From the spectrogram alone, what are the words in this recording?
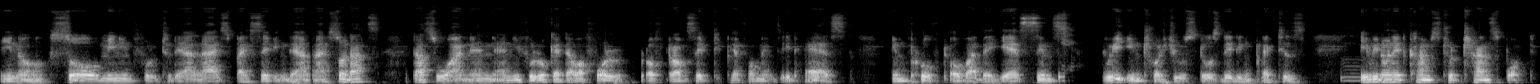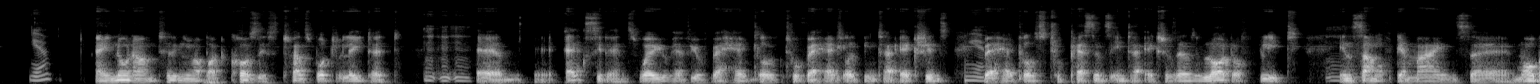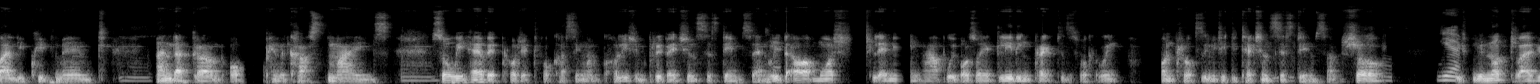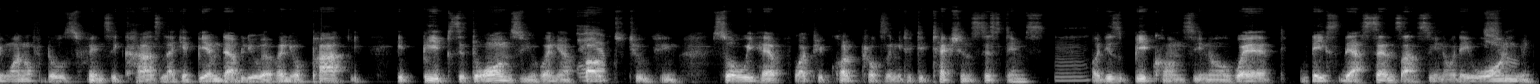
you know so meaningful to their lives by saving their lives so that's that's one and and if you look at our fall of ground safety performance it has improved over the years since Yeah. we introduced those leading practices Mm. even when it comes to transport Yeah. i know now i'm telling you about causes transport related um, uh, accidents where you have your vehicle to vehicle interactions, Yeah. vehicles to persons interactions. There's a lot of fleet in Mm. some of the mines, uh, mobile equipment, Mm. underground open cast mines. Mm. So we have a project focusing on collision prevention systems, and with our MOSH Learning Hub, we also had leading practices focusing on proximity detection systems. I'm sure mm-hmm. Yeah. if you're not driving one of those fancy cars like a BMW, when you park, it beeps, it warns you when you're about yeah. to. So we have what we call proximity detection systems, mm. or these beacons, you know, where they they are sensors, you know, they warn sure. you,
